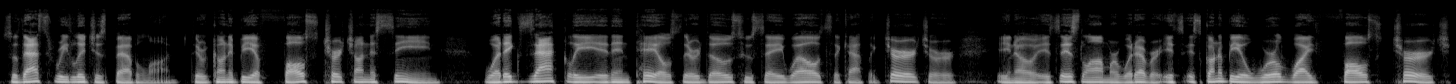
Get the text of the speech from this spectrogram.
So that's religious Babylon. There's going to be a false church on the scene. What exactly it entails, there are those who say, well, it's the Catholic Church or you know, it's Islam or whatever. It's it's going to be a worldwide false church.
